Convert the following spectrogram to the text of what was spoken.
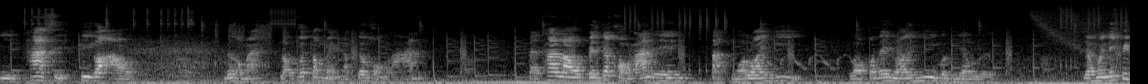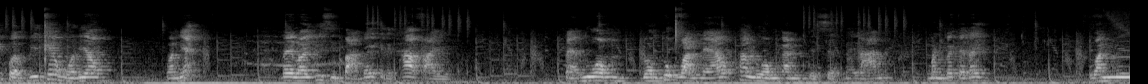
อีกห้าสิบพี่ก็เอา นึกออกไหมเราก็ต้องแบ่งกับเจ้าของร้าน แต่ถ้าเราเป็นเจ้าของร้านเองตัดหัวร้อยยี่ เราก็ได้ร้อยยี่คนเดียวเลย อย่างวันนี้พี่เปิดบินแค่หัวเดียว วันเนี้ยได้ร้อยยี่สิบบาทได้แต่ค่าไฟ แต่รวมรวมทุกวันแล้ว ถ้ารวมกันเบ็ดเสร็จในร้าน มันก็จะได้วันหนึ่ง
